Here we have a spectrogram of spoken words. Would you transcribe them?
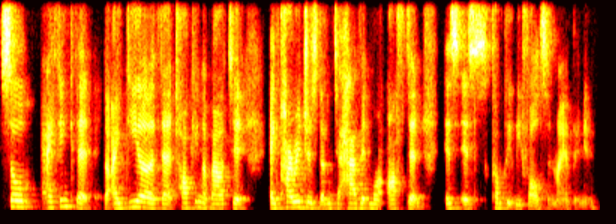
So i think that the idea that talking about it encourages them to have it more often is is completely false in my opinion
